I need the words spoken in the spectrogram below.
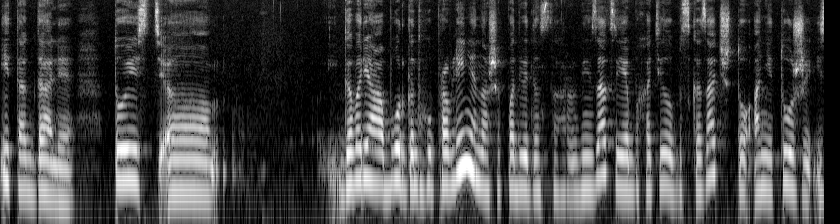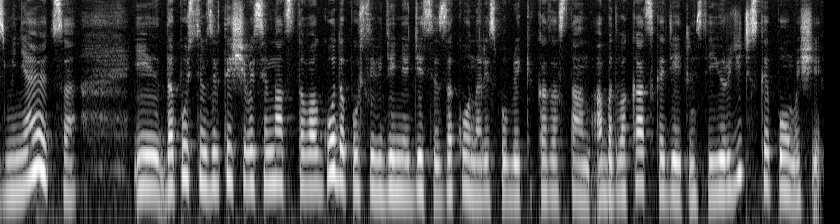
и так далее. То есть, э, говоря об органах управления наших подведомственных организаций, я бы хотела бы сказать, что они тоже изменяются, и, допустим, с 2018 года, после введения действия закона Республики Казахстан об адвокатской деятельности и юридической помощи,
